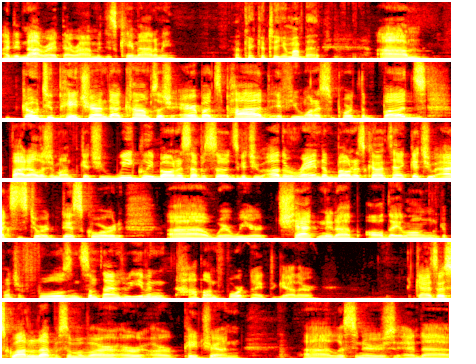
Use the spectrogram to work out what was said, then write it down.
I did not write that rhyme. It just came out of me. Okay, continue. My bad. Um, go to patreon.com slash airbudspod if you want to support the buds. $5 a month gets you weekly bonus episodes, get you other random bonus content, get you access to our Discord uh, where we are chatting it up all day long like a bunch of fools. And sometimes we even hop on Fortnite together. Guys, I squatted up with some of our, our, our Patreon uh, listeners and uh,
